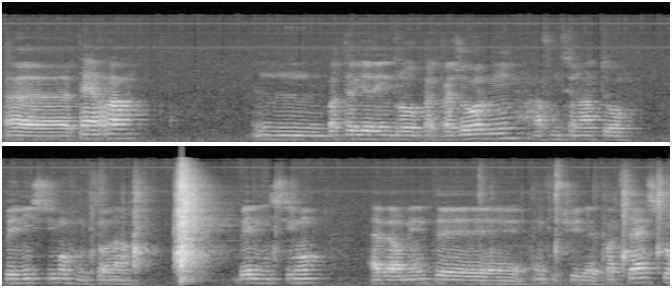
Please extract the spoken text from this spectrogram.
eh, terra, mh, mm, batteria dentro per tre giorni, ha funzionato benissimo, funziona benissimo, è veramente un fucile pazzesco,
